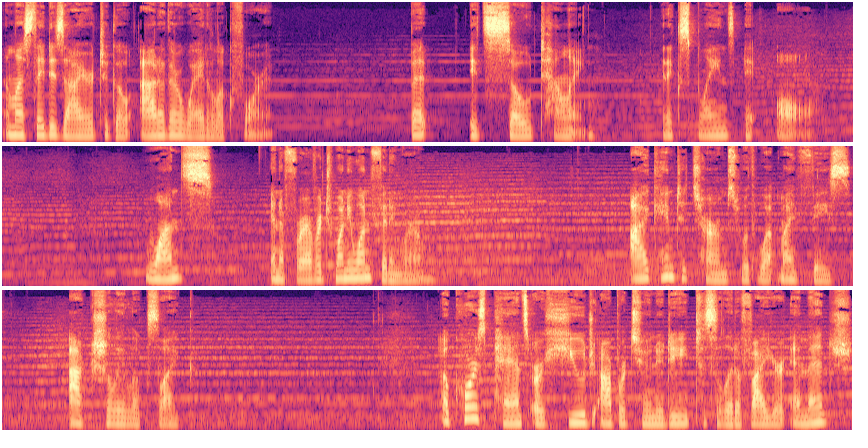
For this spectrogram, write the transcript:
unless they desire to go out of their way to look for it. But it's so telling. It explains it all. Once, in a Forever 21 fitting room, I came to terms with what my face actually looks like. Of course, pants are a huge opportunity to solidify your image,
